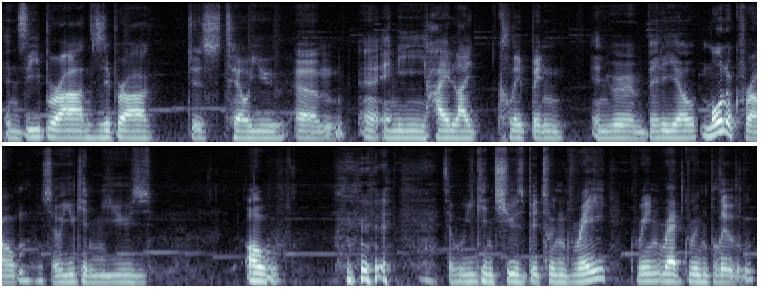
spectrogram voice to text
and zebra, zebra just tell you um, any highlight clipping in your video. Monochrome, so you can use, oh, so we can choose between gray, green, red, green, blue.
